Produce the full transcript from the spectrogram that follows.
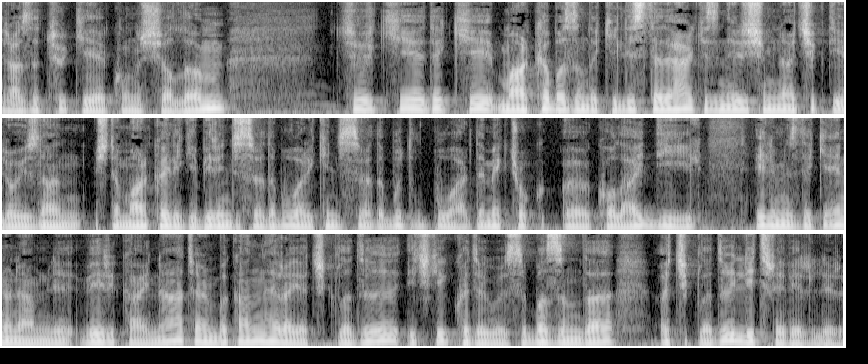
Biraz da Türkiye'ye konuşalım. Türkiye'deki marka bazındaki listeler herkesin erişimine açık değil. O yüzden işte marka ligi birinci sırada bu var, ikinci sırada bu, bu var demek çok e, kolay değil. Elimizdeki en önemli veri kaynağı Tarım Bakanlığı'nın her ay açıkladığı içki kategorisi bazında açıkladığı litre verileri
